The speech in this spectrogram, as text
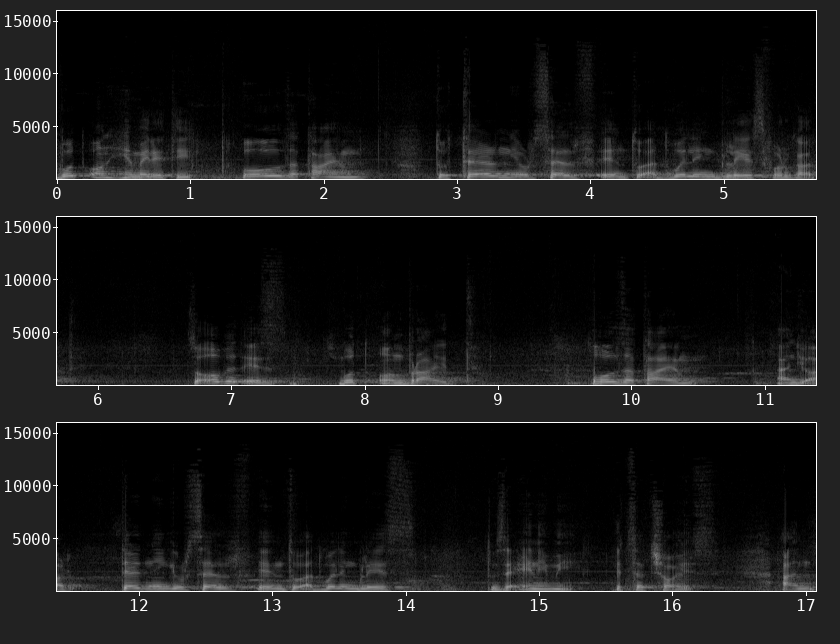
Put on humility all the time to turn yourself into a dwelling place for God. The opposite is put on pride all the time, and you are turning yourself into a dwelling place to the enemy. It's a choice. And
